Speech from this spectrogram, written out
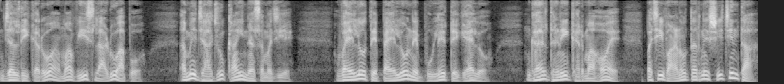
જલ્દી કરો આમાં વીસ લાડુ આપો. અમે જાજુ કાંઈ ન સમજીએ. વહેલો તે પહેલો ને ભૂલે તે ગહેલો. ઘર ધણી ઘરમાં હોય, પછી વાણોતરને શી ચિંતા?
